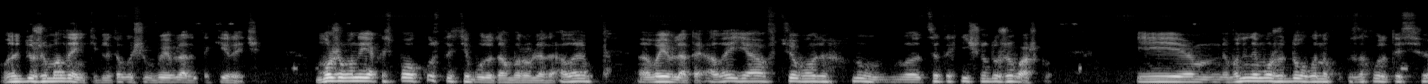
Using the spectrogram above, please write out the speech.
Вони дуже маленькі для того, щоб виявляти такі речі. Може, вони якось по акустиці будуть там виробляти, але е, виявляти, але я в цьому ну це технічно дуже важко. І вони не можуть довго нах- знаходитись е,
